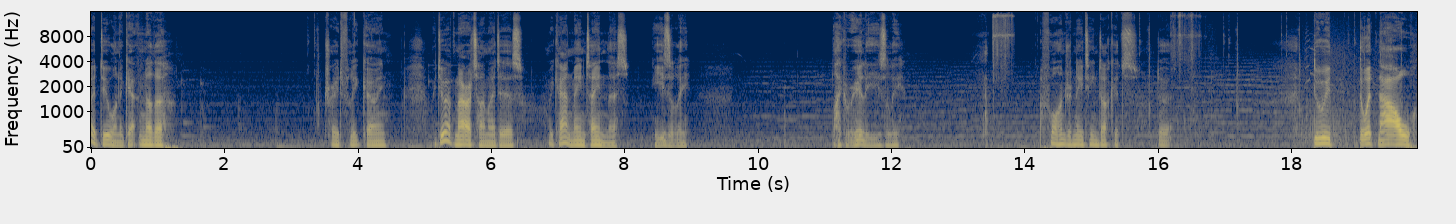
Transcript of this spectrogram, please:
I do want to get another trade fleet going. We do have maritime ideas. We can maintain this easily. Like really easily. 418 ducats. Do it. Do it. Do it now.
